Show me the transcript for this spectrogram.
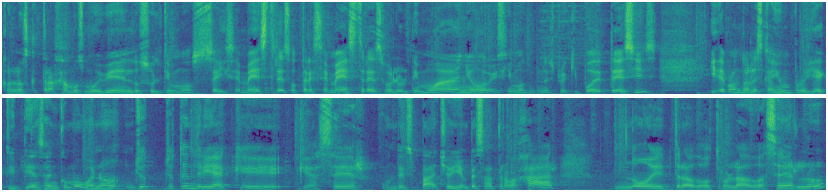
con los que trabajamos muy bien los últimos seis semestres o tres semestres o el último año. Hicimos nuestro equipo de tesis y de pronto les cae un proyecto y piensan como, bueno, yo, yo tendría que, que hacer un despacho y empezar a trabajar no he entrado a otro lado a hacerlo.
